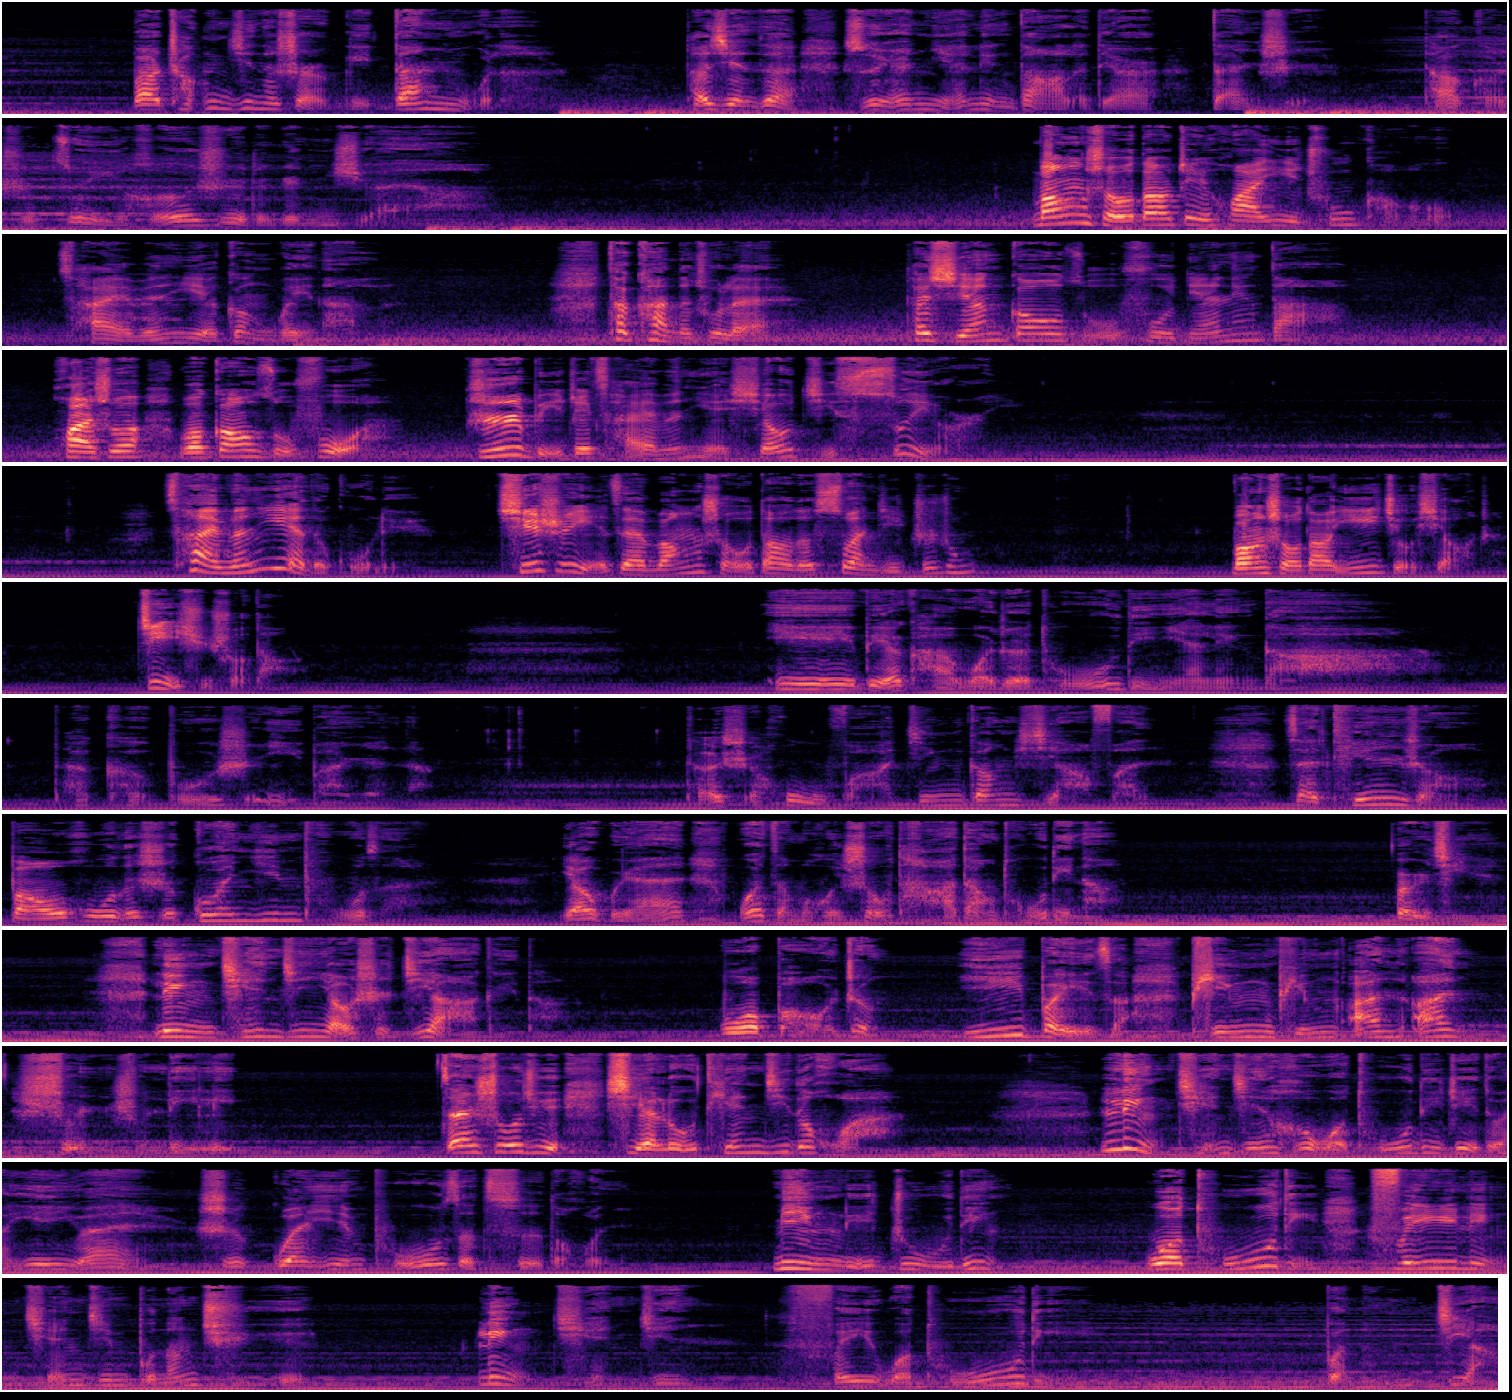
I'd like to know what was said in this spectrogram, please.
把成亲的事儿给耽误了。他现在虽然年龄大了点儿，但是他可是最合适的人选啊！王守道这话一出口，蔡文业更为难了。他看得出来，他嫌高祖父年龄大。话说我高祖父啊。只比这蔡文业小几岁而已。蔡文业的顾虑，其实也在王守道的算计之中。王守道依旧笑着，继续说道：“你别看我这徒弟年龄大，他可不是一般人呐。他是护法金刚下凡，在天上保护的是观音菩萨。”要不然我怎么会收他当徒弟呢？而且，令千金要是嫁给他，我保证一辈子平平安安、顺顺利利。咱说句泄露天机的话，令千金和我徒弟这段姻缘是观音菩萨赐的婚，命里注定，我徒弟非令千金不能娶。令千金非我徒弟，不能嫁。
